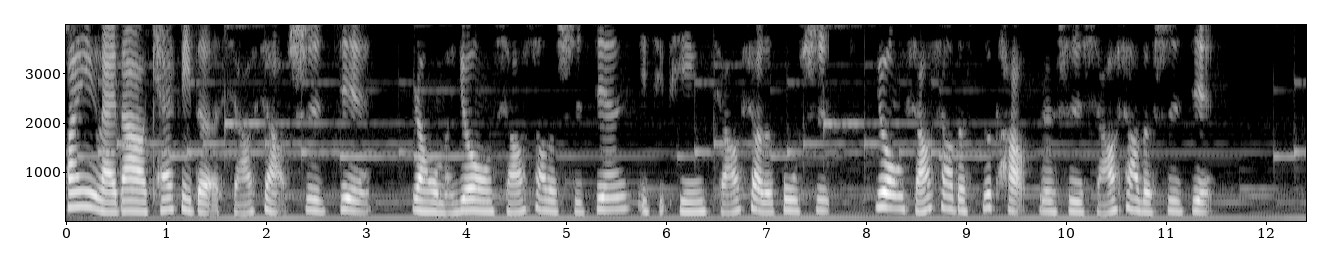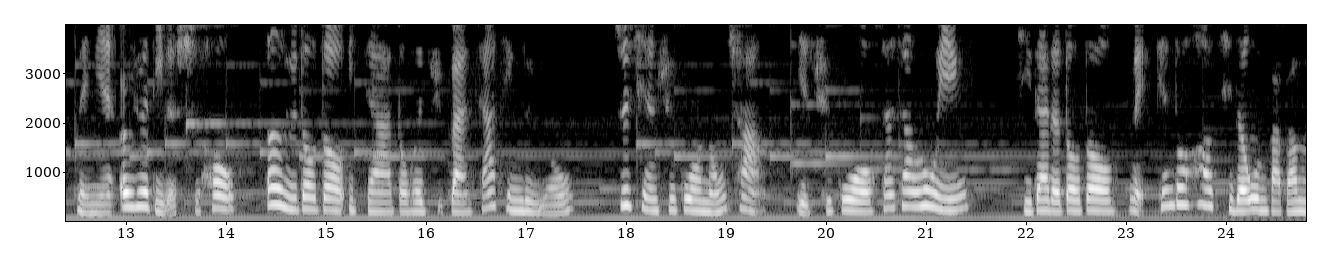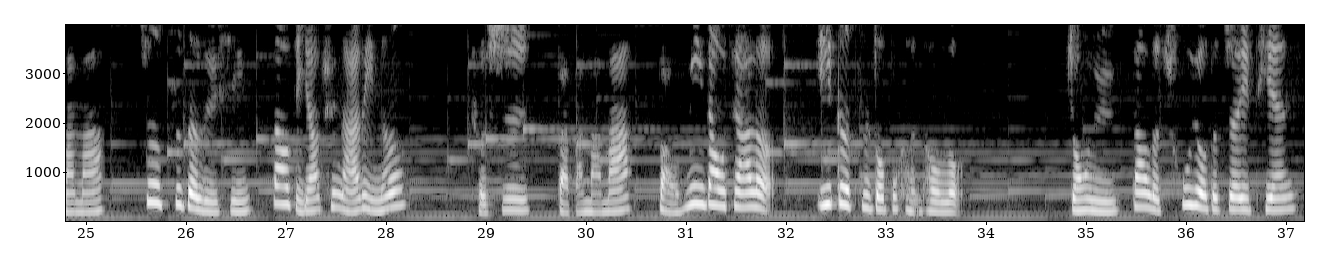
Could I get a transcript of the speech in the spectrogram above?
欢迎来到 Cathy 的小小世界，让我们用小小的时间一起听小小的故事，用小小的思考认识小小的世界。每年二月底的时候，鳄鱼豆豆一家都会举办家庭旅游。之前去过农场，也去过山上露营，期待的豆豆每天都好奇地问爸爸妈妈：这次的旅行到底要去哪里呢？可是。爸爸妈妈保密到家了，一个字都不肯透露。终于到了出游的这一天，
